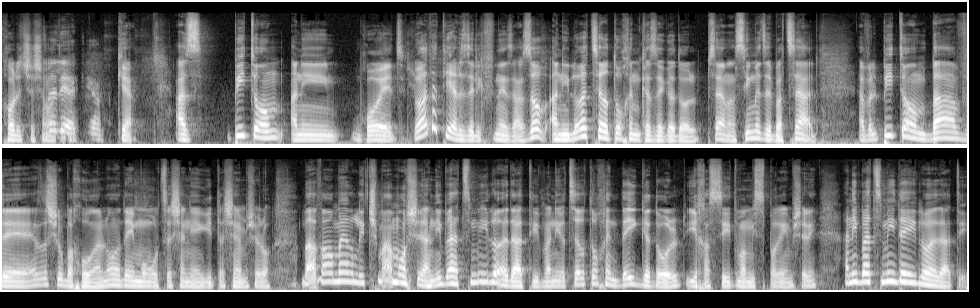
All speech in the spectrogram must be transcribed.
יכול להיות ששמעת. כן. כן. אז פתאום אני רואה את זה. לא ידעתי על זה לפני זה, עזוב, אני לא יוצר תוכן כזה גדול. בסדר, נשים את זה בצד. אבל פתאום בא ואיזשהו בחור, אני לא יודע אם הוא רוצה שאני אגיד את השם שלו, בא ואומר לי, תשמע משה, אני בעצמי לא ידעתי, ואני יוצר תוכן די גדול, יחסית במספרים שלי, אני בעצמי די לא ידעתי.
